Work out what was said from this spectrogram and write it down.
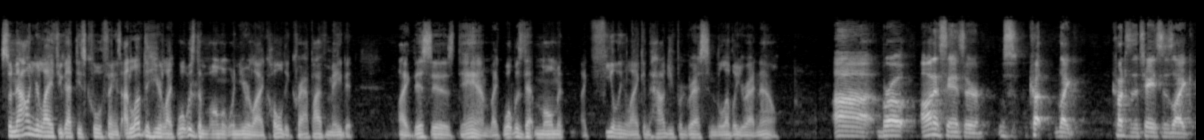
So now in your life, you got these cool things. I'd love to hear like, what was the moment when you're like, holy crap, I've made it. Like this is damn. Like, what was that moment like feeling like, and how'd you progress in the level you're at now? Uh, bro, honest answer, cut like cut to the chase is like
